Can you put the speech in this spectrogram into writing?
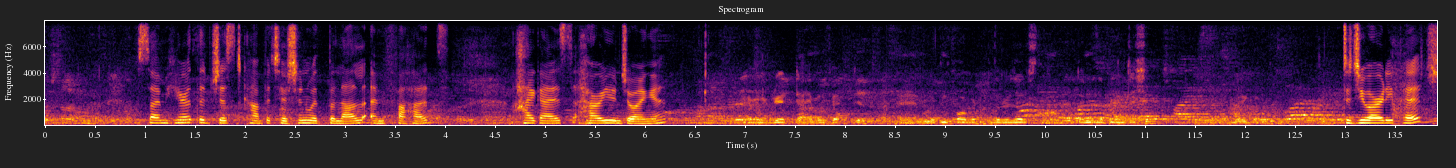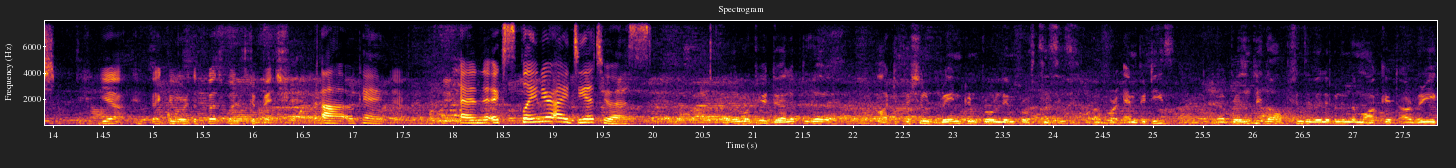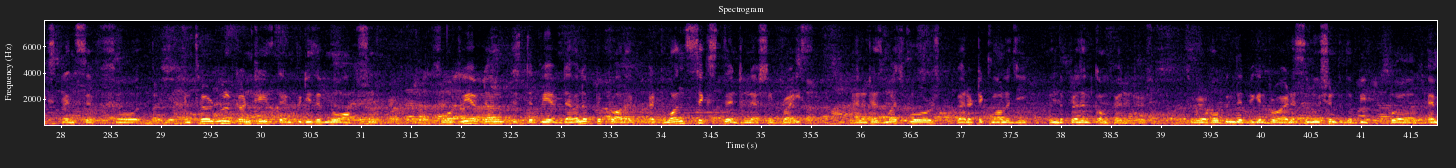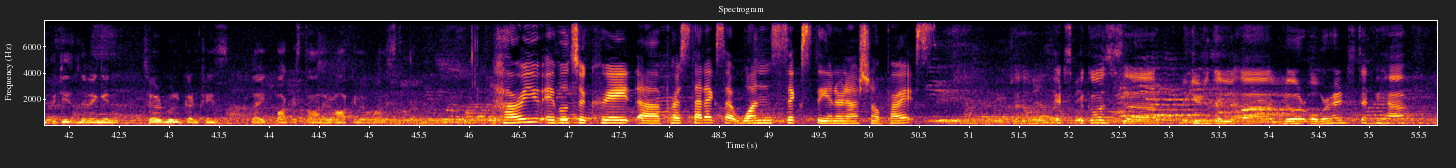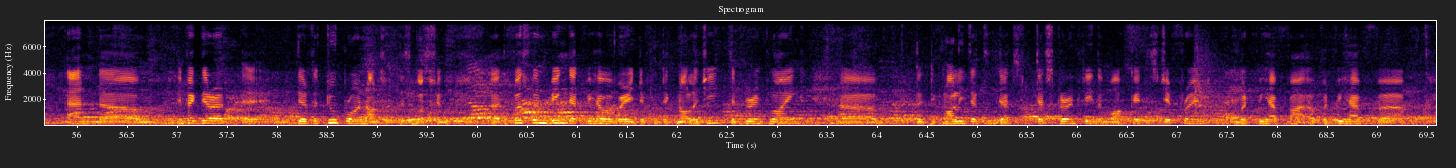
So I'm here at the GIST competition with Bilal and Fahed. Hi guys, how are you enjoying it? We're having a great time, in fact, and looking forward to the results now. Done with the presentation. Very good. Did you already pitch? Yeah, in fact, we were the first ones to pitch. Ah, okay. And explain your idea to us. Well, what we developed is a artificial brain control limb prosthesis uh, for amputees. Uh, presently, the options available in the market are very expensive. So, in third world countries, the amputees have no option. So, what we have done is that we have developed a product at one sixth the international price, and it has much more better technology than the present competitors. So, we are hoping that we can provide a solution to the people, uh, amputees living in third world countries like Pakistan, Iraq, and Afghanistan. How are you able to create uh, prosthetics at one sixth the international price? It's because uh, due to the uh, lower overheads that we have, and um, in fact, there are uh, there's a two pro and answer to this question. Uh, the first one being that we have a very different technology that we're employing. Uh, the technology that's, that's that's currently in the market is different, but we have uh, but we have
